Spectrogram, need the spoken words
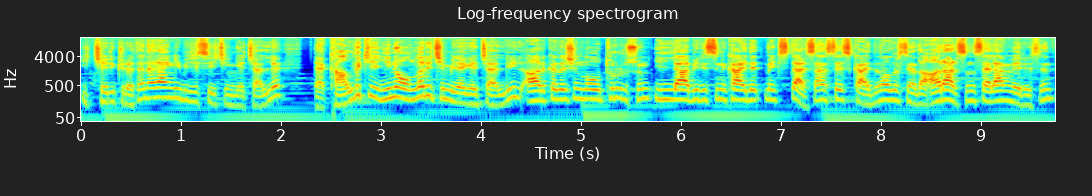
içerik üreten herhangi birisi için geçerli. Ya kaldı ki yine onlar için bile geçerli değil. Arkadaşınla oturursun. illa birisini kaydetmek istersen ses kaydını alırsın ya da ararsın, selam verirsin.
